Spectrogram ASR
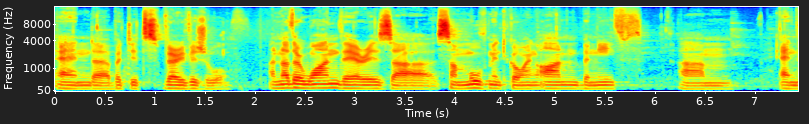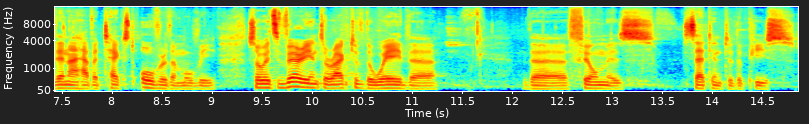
and uh, but it's very visual. Another one, there is uh, some movement going on beneath, um, and then I have a text over the movie. So it's very interactive the way the the film is set into the piece.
